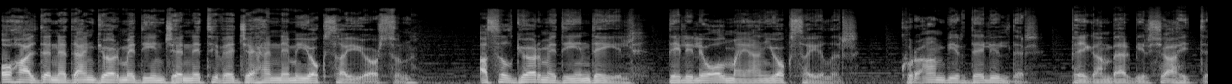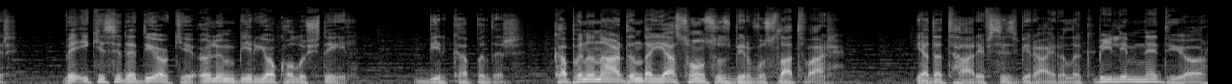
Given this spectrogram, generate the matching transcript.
O halde neden görmediğin cenneti ve cehennemi yok sayıyorsun? Asıl görmediğin değil, delili olmayan yok sayılır. Kur'an bir delildir, peygamber bir şahittir. Ve ikisi de diyor ki ölüm bir yok oluş değil, bir kapıdır. Kapının ardında ya sonsuz bir vuslat var ya da tarifsiz bir ayrılık. Bilim ne diyor?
